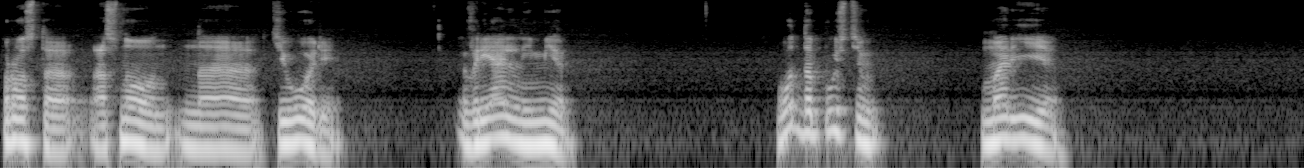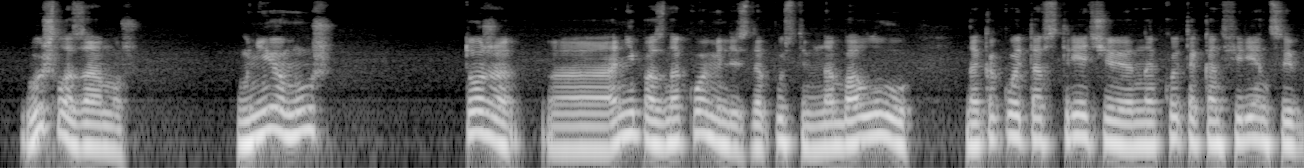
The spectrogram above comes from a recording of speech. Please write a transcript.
просто основан на теории, в реальный мир. Вот, допустим, Мария вышла замуж, у нее муж тоже, э, они познакомились, допустим, на балу, на какой-то встрече, на какой-то конференции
